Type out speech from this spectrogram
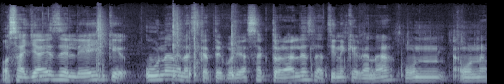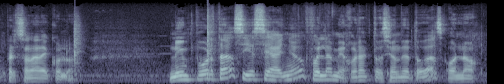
o sea, ya es de ley que una de las categorías actorales la tiene que ganar una persona de color. No importa si ese año fue la mejor actuación de todas o no.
